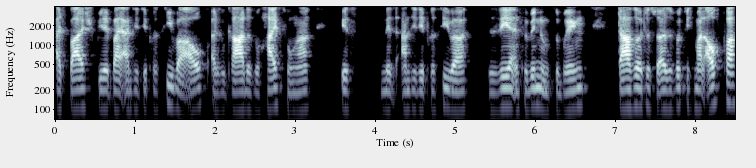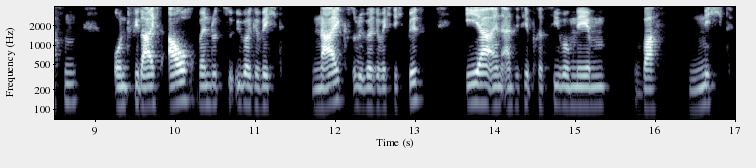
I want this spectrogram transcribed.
als Beispiel bei Antidepressiva auf, also grade so Heißhunger ist mit Antidepressiva sehr in Verbindung zu bringen. Da solltest du also wirklich mal aufpassen und vielleicht auch, wenn du zu Übergewicht neigst oder übergewichtig bist, eher ein Antidepressivum nehmen, was nicht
